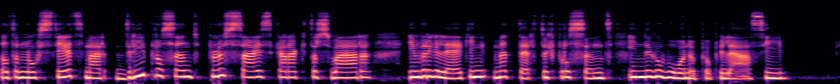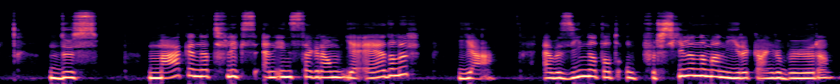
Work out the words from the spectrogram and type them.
dat er nog steeds maar 3% plus-size karakters waren in vergelijking met 30% in de gewone populatie. Dus maken Netflix en Instagram je ijdeler? Ja. En we zien dat dat op verschillende manieren kan gebeuren.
